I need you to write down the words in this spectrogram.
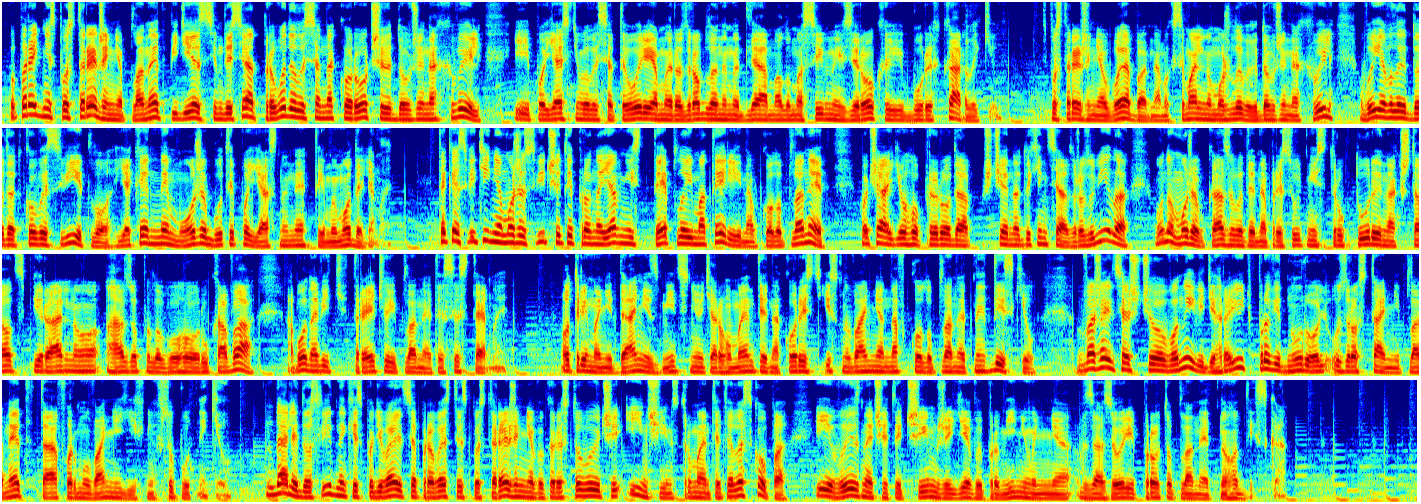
Попередні спостереження планет PDS-70 проводилися на коротших довжинах хвиль і пояснювалися теоріями, розробленими для маломасивних зірок і бурих карликів. Спостереження Веба на максимально можливих довжинах хвиль виявили додаткове світло, яке не може бути пояснене тими моделями. Таке світіння може свідчити про наявність теплої матерії навколо планет, хоча його природа ще не до кінця зрозуміла, воно може вказувати на присутність структури на кшталт спірального газопилового рукава або навіть третьої планети системи. Отримані дані зміцнюють аргументи на користь існування навколопланетних дисків. Вважається, що вони відіграють провідну роль у зростанні планет та формуванні їхніх супутників. Далі дослідники сподіваються провести спостереження, використовуючи інші інструменти телескопа, і визначити, чим же є випромінювання в зазорі протопланетного диска.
